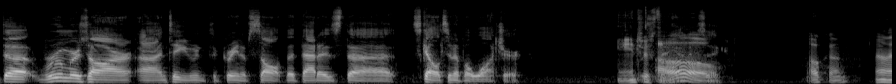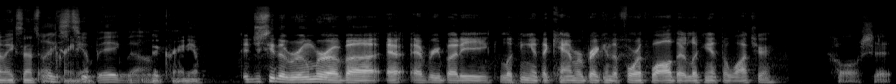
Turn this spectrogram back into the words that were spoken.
The rumors are, uh, and taking it with a grain of salt, that that is the skeleton of a watcher. Interesting. Oh, okay. Oh, that makes sense with Like, the it's too cranium. big It's a though. big cranium. Did you see the rumor of uh, e- everybody looking at the camera breaking the fourth wall? They're looking at the Watcher. Oh shit.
